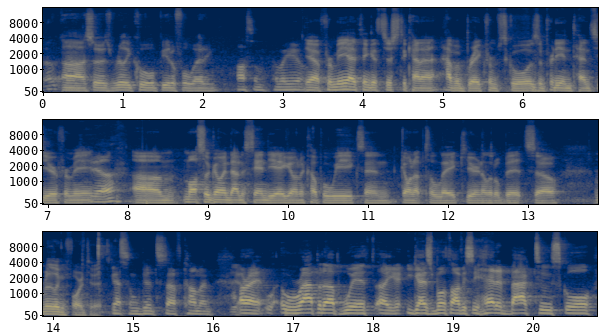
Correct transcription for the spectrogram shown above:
okay. uh, so it was really cool, beautiful wedding. Awesome. How about you? Yeah, for me, I think it's just to kind of have a break from school. It was a pretty intense year for me. Yeah. Um, I'm also going down to San Diego in a couple weeks and going up to Lake here in a little bit. So I'm really looking forward to it. Got some good stuff coming. All right, we'll wrap it up with uh, you you guys are both obviously headed back to school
